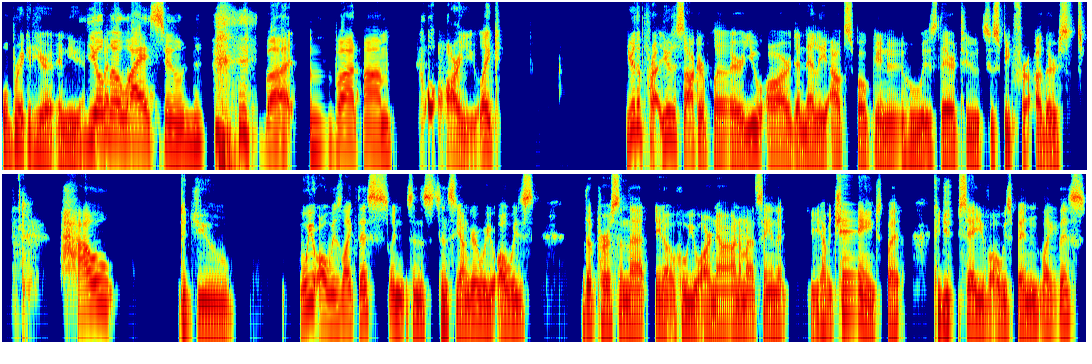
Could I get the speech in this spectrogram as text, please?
we'll break it here in the You'll but, know why soon. but but um, who are you? Like you're the you're the soccer player. You are Janely outspoken, who is there to to speak for others. How did you were you always like this when, since since younger? Were you always the person that you know who you are now? And I'm not saying that you haven't changed, but could you say you've always been like this?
